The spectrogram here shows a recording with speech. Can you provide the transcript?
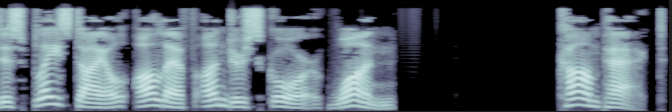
display style aleph underscore 1 compact.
